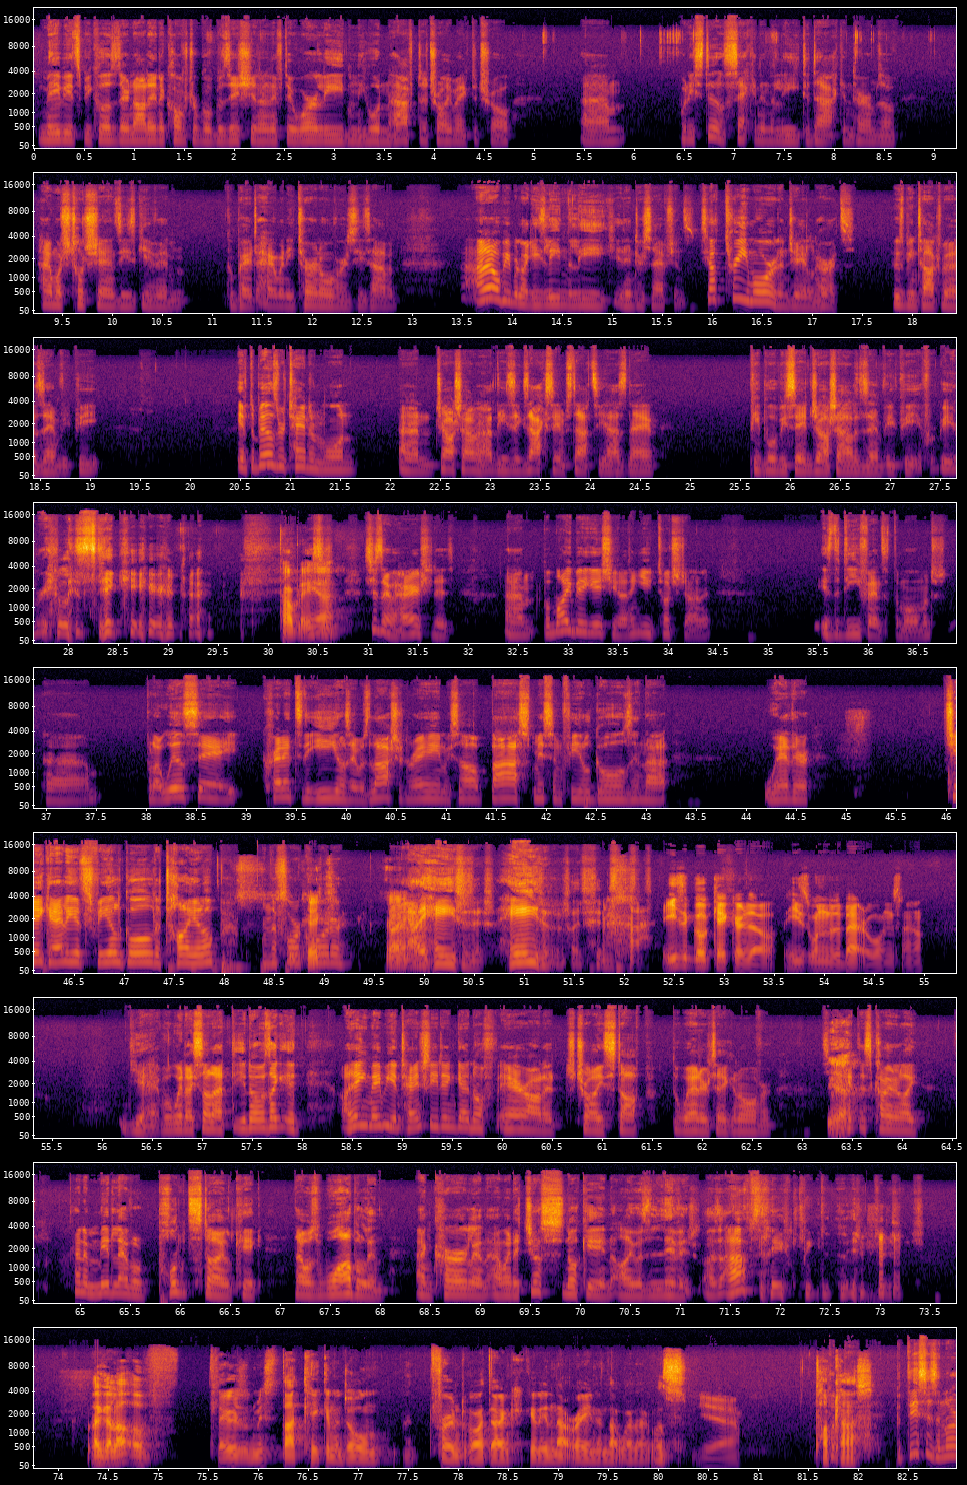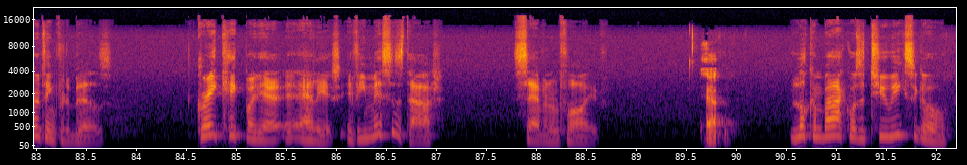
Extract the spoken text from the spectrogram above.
Maybe it's because they're not in a comfortable position, and if they were leading, he wouldn't have to try and make the throw. Um, but he's still second in the league to Dak in terms of how much touchdowns he's given compared to how many turnovers he's having. I know people are like he's leading the league in interceptions. He's got three more than Jalen Hurts, who's been talked about as MVP. If the Bills were ten and one, and Josh Allen had these exact same stats he has now, people would be saying Josh Allen's MVP. If we're being realistic here, now. Probably, It's yeah. just, it's just how harsh it is. Um, but my big issue, I think you touched on it, is the defense at the moment. Um, but I will say credit to the Eagles. It was lashing rain. We saw Bass missing field goals in that weather. Jake Elliott's field goal to tie it up in the fourth kick. quarter. Yeah. I hated it. Hated it. He's a good kicker though. He's one of the better ones now. Yeah, but when I saw that, you know, it was like it. I think maybe intentionally didn't get enough air on it to try to stop the weather taking over. So Yeah. it hit this kind of like kind of mid-level punt style kick that was wobbling and curling, and when it just snuck in, I was livid. I was absolutely livid. Like a lot of players would miss that kick in the dome. For him to go out there and kick it in that rain and that weather was Yeah. top class. But this is another thing for the Bills. Great kick by the uh, Elliott. If he misses that, seven and five. Yeah. looking back, was it two weeks ago,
